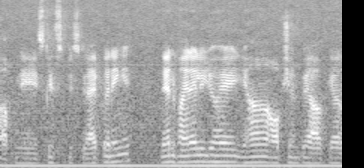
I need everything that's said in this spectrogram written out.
अपने स्किल्स डिस्क्राइब करेंगे। देन फाइनली जो है, यहाँ ऑप्शन पे आकर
